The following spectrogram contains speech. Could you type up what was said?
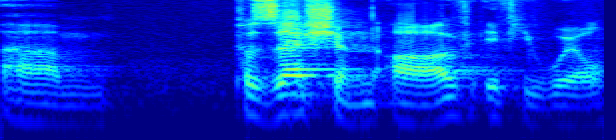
um, possession of, if you will,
